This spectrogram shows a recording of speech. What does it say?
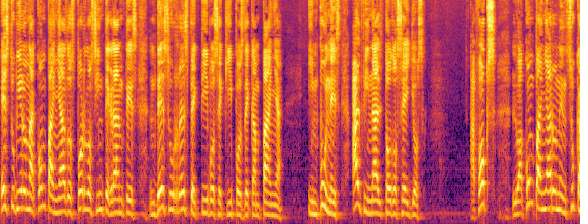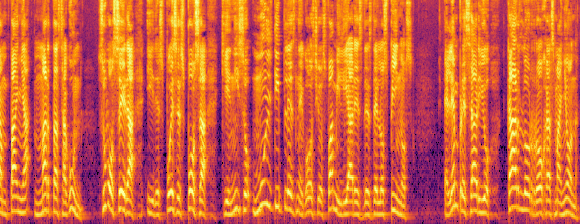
estuvieron acompañados por los integrantes de sus respectivos equipos de campaña. Impunes al final todos ellos. A Fox lo acompañaron en su campaña Marta Sagún, su vocera y después esposa, quien hizo múltiples negocios familiares desde Los Pinos. El empresario Carlos Rojas Mañón,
